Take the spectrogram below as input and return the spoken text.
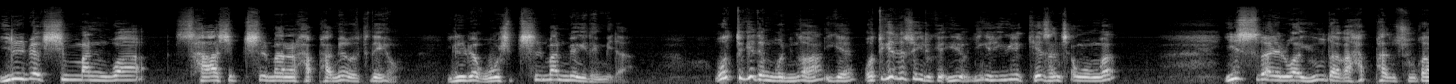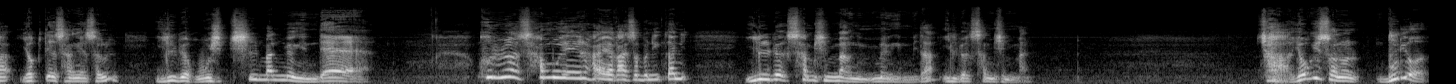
110만과 47만을 합하면 어떻게 돼요? 157만 명이 됩니다. 어떻게 된 건가? 이게 어떻게 돼서 이렇게 이게 이게 계산 창고인가? 이스라엘과 유다가 합한 수가 역대상에서는 157만 명인데 그러나 사무엘 하에 가서 보니까 130만 명입니다. 130만. 자, 여기서는 무려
